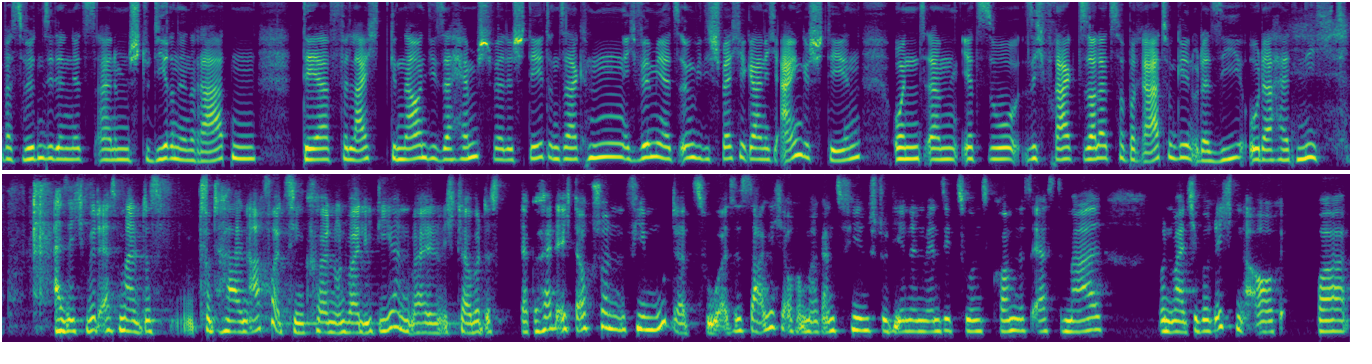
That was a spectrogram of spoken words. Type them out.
Was würden Sie denn jetzt einem Studierenden raten, der vielleicht genau in dieser Hemmschwelle steht und sagt, hm, ich will mir jetzt irgendwie die Schwäche gar nicht eingestehen und ähm, jetzt so sich fragt, soll er zur Beratung gehen oder sie oder halt nicht? Also ich würde erstmal das total nachvollziehen können und validieren, weil ich glaube, das, da gehört echt auch schon viel Mut dazu. Also das sage ich auch immer ganz vielen Studierenden, wenn sie zu uns kommen, das erste Mal. Und manche berichten auch, boah,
